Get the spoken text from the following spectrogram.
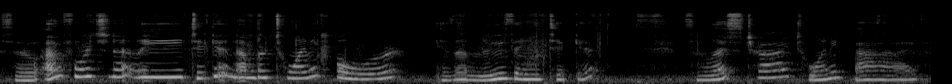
So unfortunately, ticket number 24 is a losing ticket. So let's try 25.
